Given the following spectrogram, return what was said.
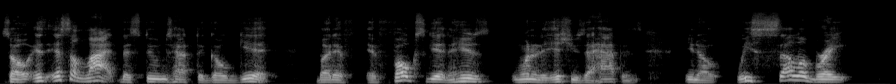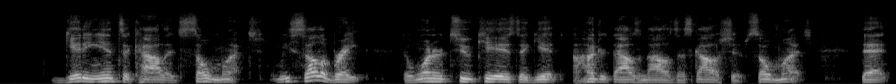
So it's, it's a lot that students have to go get. But if if folks get, and here's one of the issues that happens, you know, we celebrate getting into college so much. We celebrate the one or two kids that get a hundred thousand dollars in scholarships so much that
